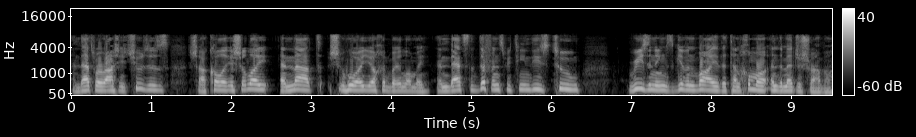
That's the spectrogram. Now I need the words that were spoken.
And that's where Rashi chooses Shakol HaYishalai and not Shuhu HaYachid And that's the difference between these two reasonings given by the Tanchuma and the Medrash Rabbah.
